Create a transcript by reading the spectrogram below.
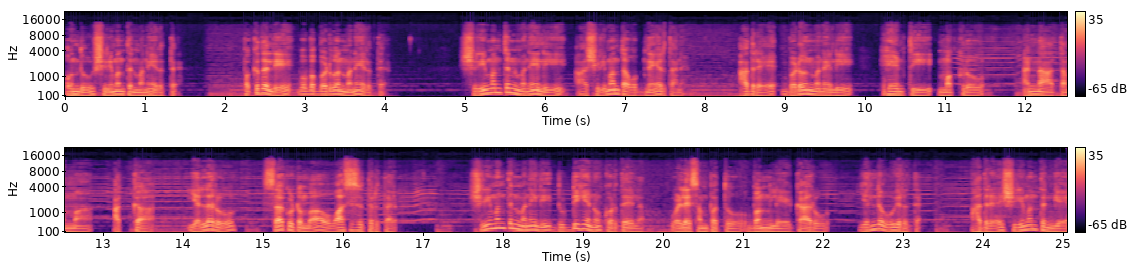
ಒಂದು ಶ್ರೀಮಂತನ ಮನೆ ಇರುತ್ತೆ. ಪಕ್ಕದಲ್ಲಿ ಒಬ್ಬ ಬಡವನ ಮನೆ ಇರುತ್ತೆ. ಶ್ರೀಮಂತನ ಮನೆಯಲ್ಲಿ ಆ ಶ್ರೀಮಂತ ಒಬ್ಬನೇ ಇರ್ತಾನೆ. ಆದರೆ ಬಡವನ ಮನೆಯಲ್ಲಿ ಹೆಂಡತಿ ಮಕ್ಕಳು ಅಣ್ಣ, ತಮ್ಮ, ಅಕ್ಕ ಎಲ್ಲರೂ ಸಕುಟುಂಬ ವಾಸಿಸುತ್ತಿರುತ್ತಾರೆ. ಶ್ರೀಮಂತನ ಮನೆಯಲ್ಲಿ ದುಡ್ಡಿಗೇನೂ ಕೊರತೆ ಇಲ್ಲ. ಒಳ್ಳೆ ಸಂಪತ್ತು, ಬಂಗ್ಲೆ, ಕಾರು ಎಲ್ಲವೂ ಇರುತ್ತೆ. ಆದರೆ ಶ್ರೀಮಂತನಿಗೆ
